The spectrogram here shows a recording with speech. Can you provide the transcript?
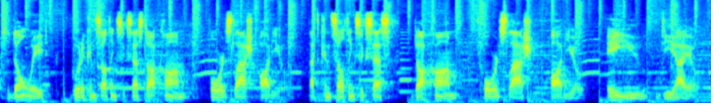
so don't wait. Go to consultingsuccess.com forward slash audio. That's consultingsuccess.com forward slash audio. A U D I O.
